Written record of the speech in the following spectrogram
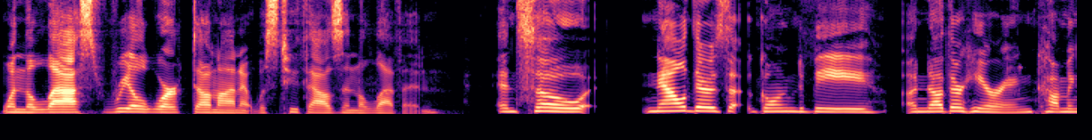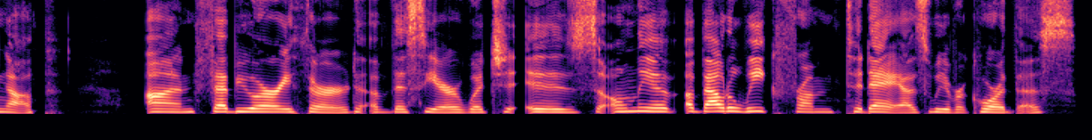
when the last real work done on it was 2011. And so now there's going to be another hearing coming up on February 3rd of this year, which is only a, about a week from today as we record this.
